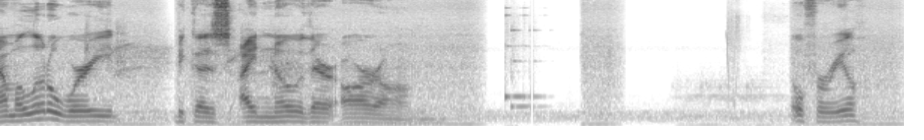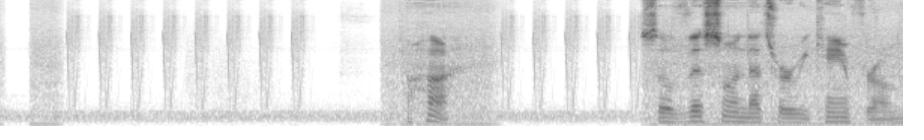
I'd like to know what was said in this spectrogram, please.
Now I'm a little worried because I know there are, um... Oh, for real? Uh-huh. So this one, that's where we came from.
